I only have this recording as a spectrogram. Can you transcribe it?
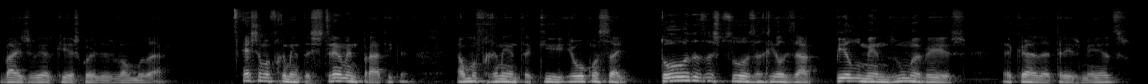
vais ver que as coisas vão mudar. Esta é uma ferramenta extremamente prática é uma ferramenta que eu aconselho todas as pessoas a realizar pelo menos uma vez a cada três meses.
